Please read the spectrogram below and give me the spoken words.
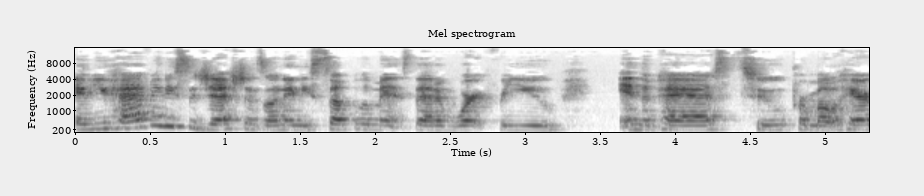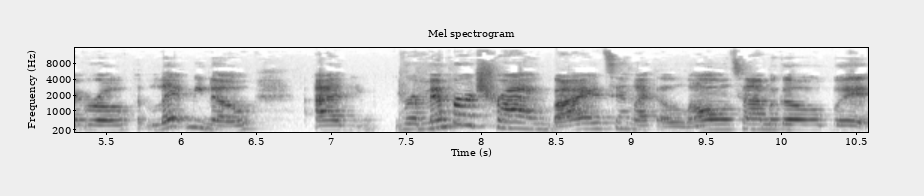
if you have any suggestions on any supplements that have worked for you in the past to promote hair growth, let me know. I remember trying biotin like a long time ago, but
